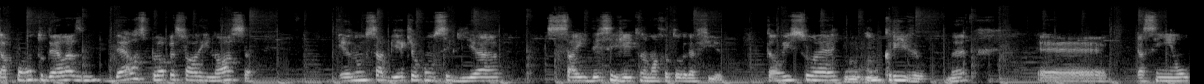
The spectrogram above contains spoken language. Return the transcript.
a ponto delas delas próprias falarem nossa eu não sabia que eu conseguia sair desse jeito numa fotografia. Então isso é uhum. incrível né? É, assim eu,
